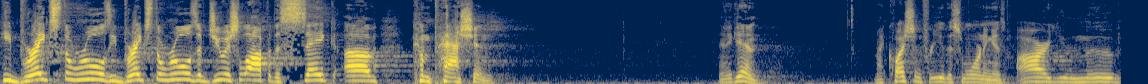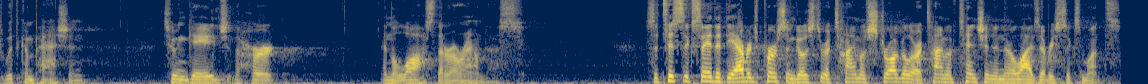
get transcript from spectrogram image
He breaks the rules. He breaks the rules of Jewish law for the sake of compassion. And again, my question for you this morning is Are you moved with compassion to engage the hurt and the loss that are around us? Statistics say that the average person goes through a time of struggle or a time of tension in their lives every six months.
